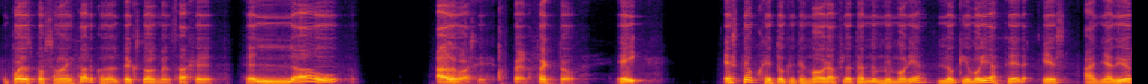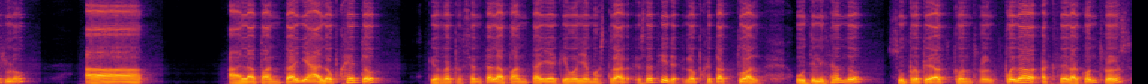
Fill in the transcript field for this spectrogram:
que puedes personalizar con el texto del mensaje hello algo así, perfecto. Hey, este objeto que tengo ahora flotando en memoria lo que voy a hacer es añadirlo a, a la pantalla, al objeto que representa la pantalla que voy a mostrar, es decir, el objeto actual, utilizando su propiedad control. Puedo acceder a controls,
